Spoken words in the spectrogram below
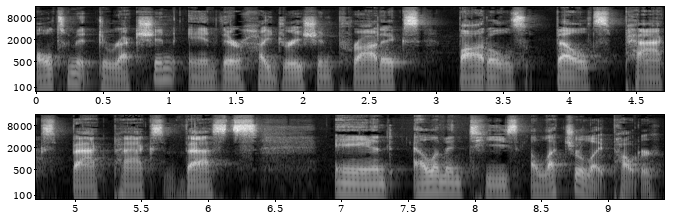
Ultimate Direction and their hydration products bottles, belts, packs, backpacks, vests, and LMNT's electrolyte powder.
